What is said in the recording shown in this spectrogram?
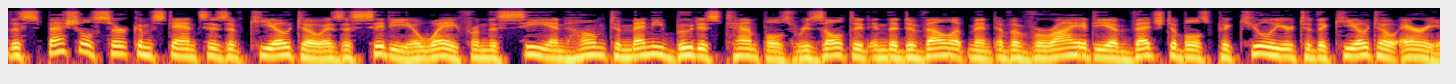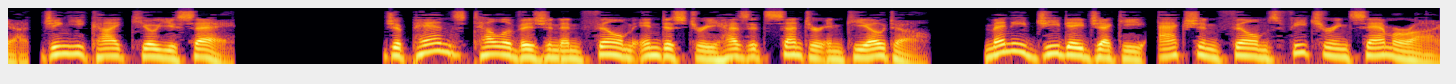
The special circumstances of Kyoto as a city away from the sea and home to many Buddhist temples resulted in the development of a variety of vegetables peculiar to the Kyoto area, Jingikai Kyoyusei. Japan's television and film industry has its center in Kyoto. Many jidaigeki, action films featuring samurai,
